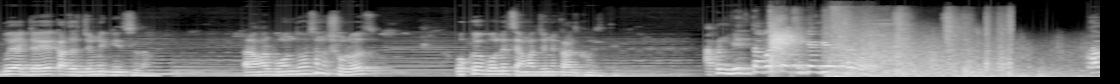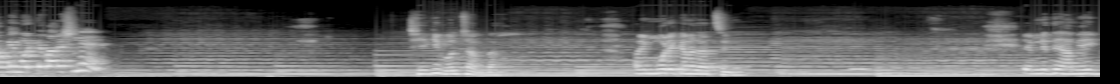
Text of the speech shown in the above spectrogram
দু এক জায়গায় কাজের জন্য গিয়েছিলাম। আর আমার বন্ধু আছে না সুরজ ওকেও বলেছে আমার জন্য কাজ খুঁজতে। এখন মিথ্যা বলতে শিখে গিয়েছো? কাউকে মরতে পারিস নে? ঠিকই বলছো আব্বা। আমি মরে কেন যাচ্ছি না? এমনিতে আমি এই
